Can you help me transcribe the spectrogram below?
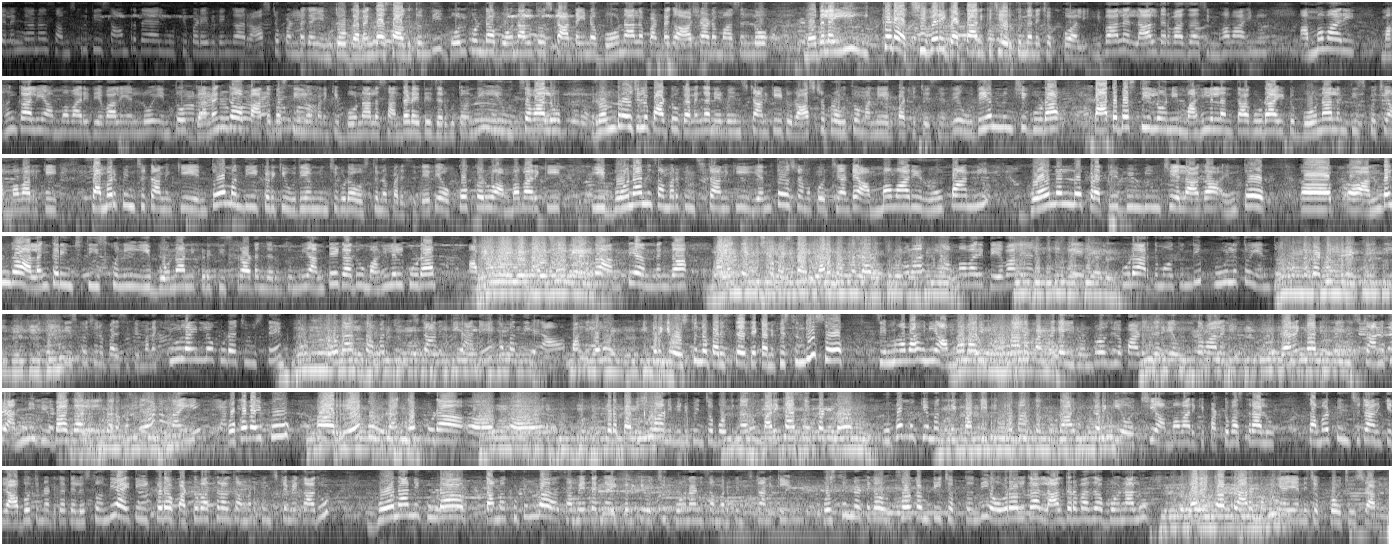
తెలంగాణ సంస్కృతి సాంప్రదాయాలు ఉట్టిపడే విధంగా రాష్ట్ర పండగ ఎంతో ఘనంగా సాగుతుంది. గోల్కొండ బోనాలతో స్టార్ట్ అయిన బోనాల పండగ ఆషాఢ మాసంలో మొదలయ్యి ఇక్కడ చివరి ఘట్టానికి చేరుకుందని చెప్పుకోవాలి. ఇవాళ లాల్ దర్వాజా సింహవాహిని అమ్మవారి మహంకాళి అమ్మవారి దేవాలయంలో ఎంతో ఘనంగా పాత బస్తీలో మనకి బోనాల సందడైతే జరుగుతోంది. ఈ ఉత్సవాలు రెండు రోజుల పాటు ఘనంగా నిర్వహించడానికి ఇటు రాష్ట్ర ప్రభుత్వం అన్ని ఏర్పాట్లు చేసింది. ఉదయం నుంచి కూడా పాత బస్తీలోని మహిళలంతా కూడా ఇటు బోనాలను తీసుకొచ్చి అమ్మవారికి సమర్పించడానికి ఎంతో మంది ఇక్కడికి ఉదయం నుంచి కూడా వస్తున్న పరిస్థితి. అయితే ఒక్కొక్కరు అమ్మవారికి ఈ బోనాన్ని సమర్పించడానికి ఎంతో శ్రమకు వచ్చి అంటే అమ్మవారి రూపాన్ని బోనంలో ప్రతిబింబించేలాగా ఎంతో అందంగా అలంకరించి తీసుకుని ఈ బోనాన్ని ఇక్కడ తీసుకురావడం జరుగుతుంది. అంతేకాదు మహిళలు కూడా అంతే అందంగా అలంకరించుకొని వస్తారు. మనం ఒక్కసారి అమ్మవారి దేవాలయాన్ని చూస్తే కూడా అర్థమవుతుంది. పూలతో ఎంతో చక్కగా డెకరేట్ చేసి తీసుకొచ్చిన పరిస్థితి. మన క్యూ లైన్లో కూడా చూస్తే బోనాలు సమర్పించడానికి అనేక మంది మహిళలు ఇక్కడికి వస్తున్న పరిస్థితి అయితే కనిపిస్తుంది. సో సింహవాహిని అమ్మవారి బోనాల పండుగ ఈ రెండు రోజుల పాటు జరిగే ఉత్సవాలని ఘనంగా నిర్వహించడానికి అన్ని విభాగాలు కూడా కృషి చేస్తున్నాయి ఒకవైపు రేపు రంగం కూడా ఇక్కడ భవిష్యవాణి వినిపించబోతున్నారు. మరి కాసేపట్లో ఉప ముఖ్యమంత్రి పట్టి విక్రమార్క కూడా ఇక్కడికి వచ్చి అమ్మవారికి పట్టు వస్త్రాలు సమర్పించడానికి రాబోతున్నట్టుగా తెలుస్తోంది. అయితే ఇక్కడ పట్టు వస్త్రాలు సమర్పించడమే కాదు బోనాన్ని కూడా తమ కుటుంబ సమేతంగా ఇక్కడికి వచ్చి బోనాన్ని సమర్పించడానికి వస్తున్నట్టుగా ఉత్సవ కమిటీ చెప్తోంది. ఓవరాల్గా లాల్ దర్వాజా బోనాలు ఘనంగా ప్రారంభమయ్యాయని చెప్పుకోవచ్చు శ్రావణి.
